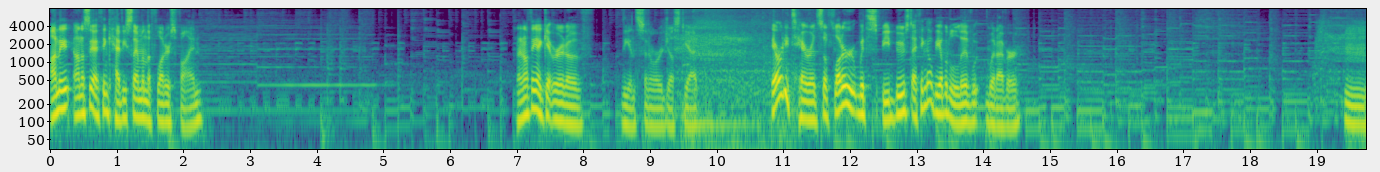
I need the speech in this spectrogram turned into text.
Honestly, I think Heavy Slam on the Flutter's fine. I don't think I get rid of the Incineroar just yet. They already tear it, so Flutter with Speed Boost, I think I'll be able to live with whatever. Hmm.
